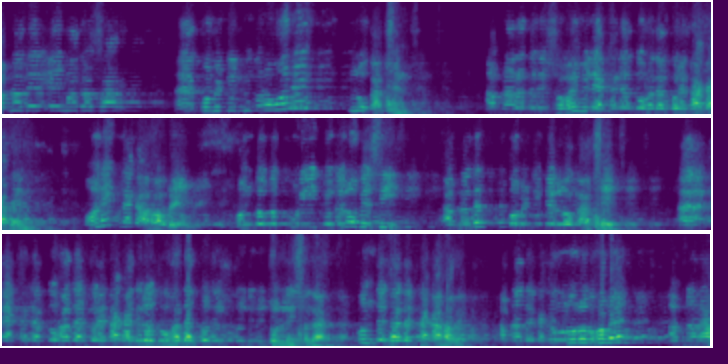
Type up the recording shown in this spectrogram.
আপনাদের এই মাদ্রাসার কমিটির ভিতরে অনেক লোক আছেন। আপনারা যদি সবাই মিলে এক হাজার, দু হাজার করে টাকা দেন, অনেক টাকা হবে। অন্তত কুড়ি জনেরও বেশি আপনাদের কমিটিতে লোক আছে। হ্যাঁ এক হাজার, দু হাজার করে টাকা দিল দু হাজার চল্লিশ হাজার, পঞ্চাশ হাজার টাকা হবে। আপনাদের কাছে অনুরোধ হবে আপনারা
